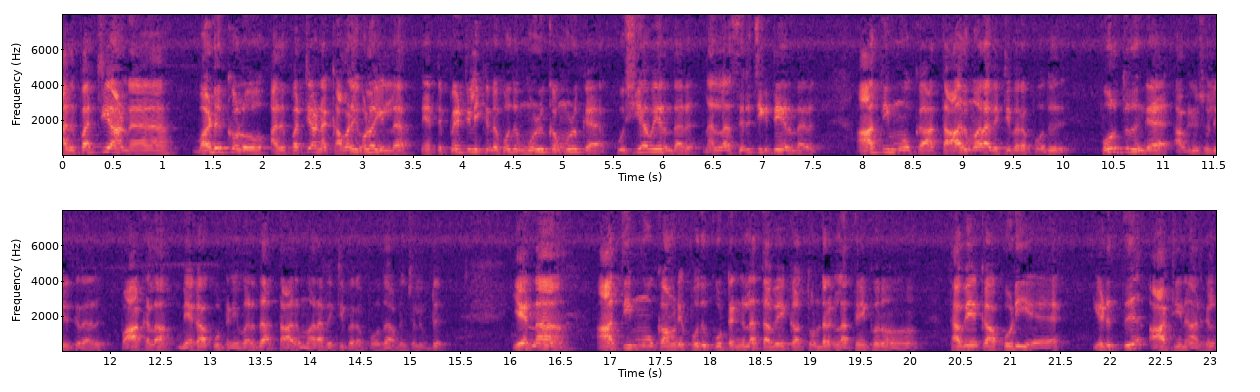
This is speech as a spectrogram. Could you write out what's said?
அது பற்றியான வடுக்களோ அது பற்றியான கவலைகளோ இல்லை. நேற்று பேட்டியளிக்கின்ற போது முழுக்க முழுக்க குஷியாகவே இருந்தார். நல்லா சிரிச்சுக்கிட்டே இருந்தார். அதிமுக தாறுமாறாக வெற்றி பெற போகுது. பொறுத்துதுங்க அப்படின்னு சொல்லியிருக்கிறாரு. பார்க்கலாம். மெகா கூட்டணி வருதா? தாறுமாறாக வெற்றி பெற போகுதா அப்படின்னு சொல்லிவிட்டு. ஏன்னா அதிமுகவுடைய பொதுக்கூட்டங்களில் தவேகா தொண்டர்கள் அத்தனை பேரும் தவேகா கொடியை எடுத்து ஆட்டினார்கள்.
